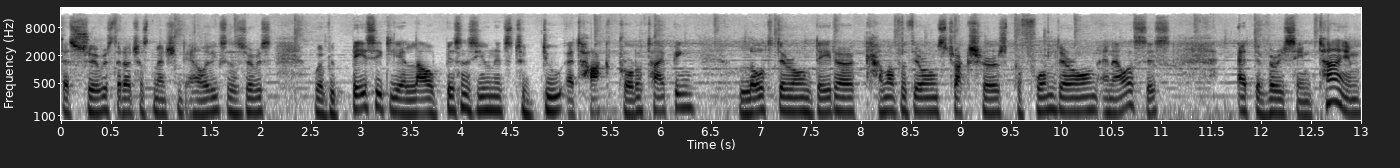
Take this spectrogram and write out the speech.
the service that I just mentioned, analytics as a service, where we basically allow business units to do ad hoc prototyping, load their own data, come up with their own structures, perform their own analysis. At the very same time,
